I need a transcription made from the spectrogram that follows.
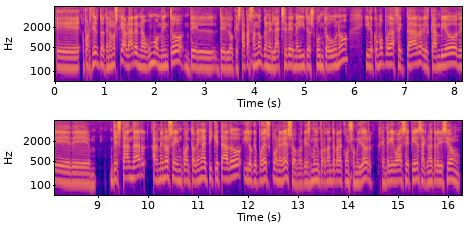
Eh, por cierto, tenemos que hablar en algún momento de lo que está pasando con el HDMI 2.1 y de cómo puede afectar el cambio de de estándar, al menos en cuanto venga etiquetado y lo que puede suponer eso, porque es muy importante para el consumidor. Gente que igual se piensa que una televisión,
